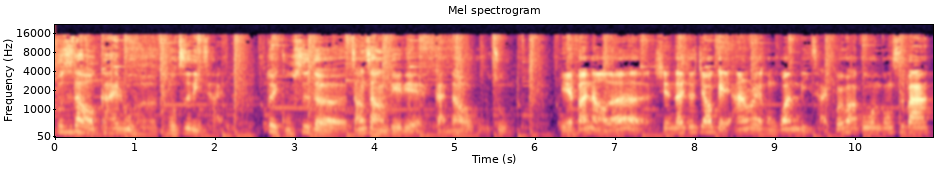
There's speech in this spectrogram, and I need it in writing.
不知道该如何投资理财，对股市的涨涨跌跌感到无助。别烦恼了，现在就交给安瑞宏观理财规划顾问公司吧。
